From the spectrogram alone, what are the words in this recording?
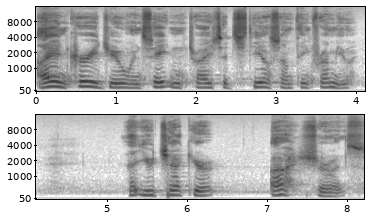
I encourage you when Satan tries to steal something from you that you check your assurance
